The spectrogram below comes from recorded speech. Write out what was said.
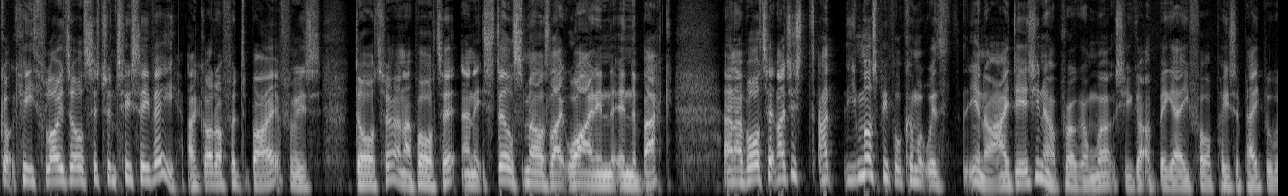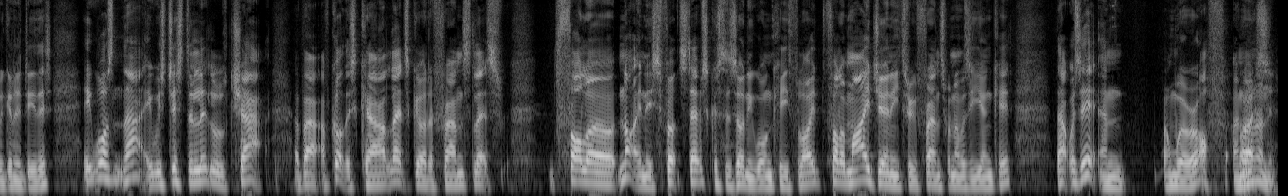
got Keith Floyd's old Citroen 2CV. I got offered to buy it from his daughter, and I bought it, and it still smells like wine in in the back. And I bought it, and I just I, most people come up with you know ideas. You know how a program works. You've got a big A4 piece of paper. We're going to do this. It wasn't that. It was just a little chat about I've got this car. Let's go to France. Let's follow not in his footsteps because there's only one Keith Floyd. Follow my journey through France when I was a young kid. That was it, and and we're off and running.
